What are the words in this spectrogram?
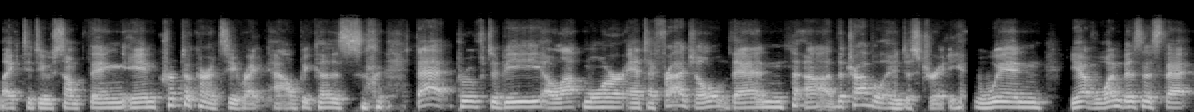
like to do something in cryptocurrency right now because that proved to be a lot more anti-fragile than uh, the travel industry. When you have one business that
